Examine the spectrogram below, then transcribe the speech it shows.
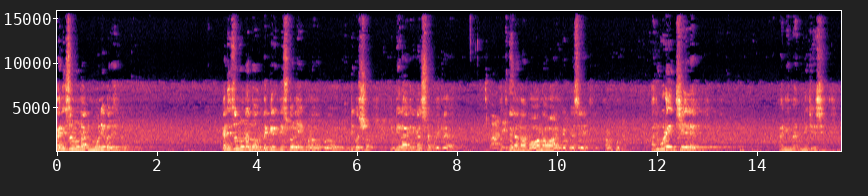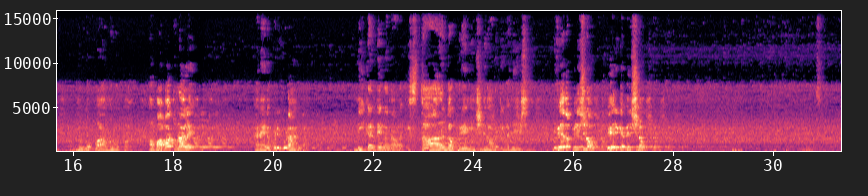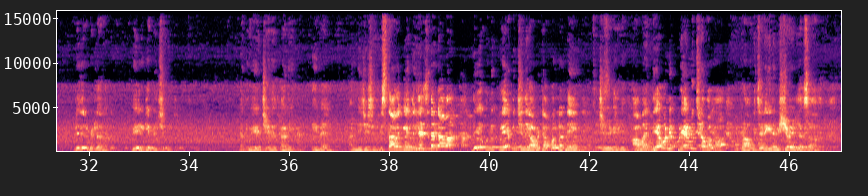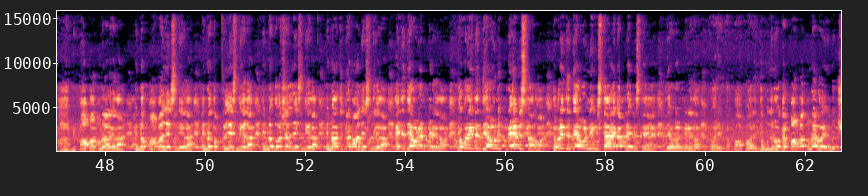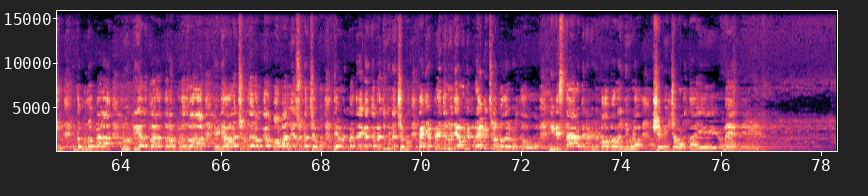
కనీసం నువ్వు నాకు నూనె ఇవ్వలేదు. కనీసం నువ్వు నన్ను దగ్గరికి తీసుకొని మనం ఇప్పుడు ఇంటికి వచ్చినాం. ఇంటికి రాగానే కలిసినప్పుడు ఇట్లా అందుకని అలా బాగున్నావా అని చెప్పేసి అనుకుంటాం. అది కూడా ఏం చేయలేదు. కానీ అన్నీ చేసింది. నువ్వు గొప్ప ఆమె గొప్ప. ఆ పాపాత్మురాలే కానీ అయినప్పటికీ కూడా నీకంటే నన్ను ఆమె విస్తారంగా ప్రేమించింది కాబట్టి ఇవన్నీ చేసింది. నువ్వేదో పిలిచినావు పేరుకే పిలిచినావు. ప్రియదిన బిడ్డలారా పేరుకే పిలిచింది కానీ నువ్వేం చేయలేదు కానీ ఏమే? అన్నీ చేసింది. విస్తారంగా ఎందుకు చేసిందంటే ఆమె? దేవుణ్ణి ప్రేమించింది కాబట్టి ఆ పనులన్నీ చేయగలిగింది. ఆమె దేవుణ్ణి ప్రేమించడం వల్ల ఇప్పుడు ఆమెకు జరిగిన విషయం ఏంటి తెలుసా? ఆమె పాపాత్మురాలు కదా. ఎన్నో పాపాలు చేసింది కదా. ఎన్నో తప్పులు చేసింది కదా. ఎన్నో దోషాలు చేసింది కదా. ఎన్నో అతిక్రమాలు చేసింది కదా. అయితే దేవుడు అంటాడు కదా ఎవరైతే దేవుణ్ణి ప్రేమిస్తారో ఎవరైతే దేవుణ్ణి విస్తారంగా ప్రేమిస్తే వారి యొక్క పాపాలు. ఇంతకుముందు నువ్వు ఒకవేళ పాపాత్మురాలు అయి ఉండొచ్చు. ఇంతకుముందు ఒకవేళ నువ్వు క్రియల ద్వారా తలంపుల ద్వారా ఏంటి ఆలోచనల ద్వారా ఒకవేళ పాపాలు చేసి ఉండొచ్చేమో దేవుడికి వ్యతిరేకంగా బ్రతికుండొచ్చేమో కానీ ఎప్పుడైతే నువ్వు దేవుణ్ణి ప్రేమించడం మొదలు పెడతావో నీ విస్తారమైనటువంటి పాపాలన్నీ కూడా క్షమించబడతాయి. అమే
